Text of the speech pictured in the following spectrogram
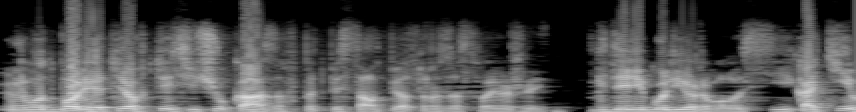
вот более трех тысяч указов подписал Петр за свою жизнь, где регулировалось и какие,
